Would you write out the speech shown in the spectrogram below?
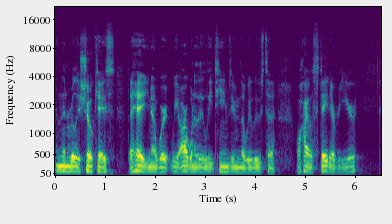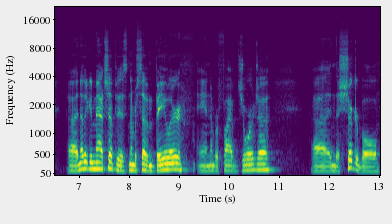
and then really showcase that hey, you know we're we are one of the elite teams, even though we lose to Ohio State every year. Uh, another good matchup is number seven Baylor and number five Georgia uh, in the Sugar Bowl.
